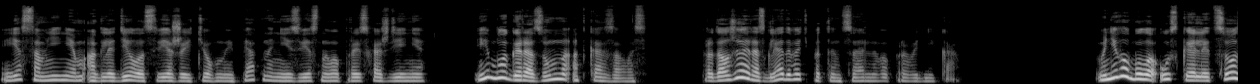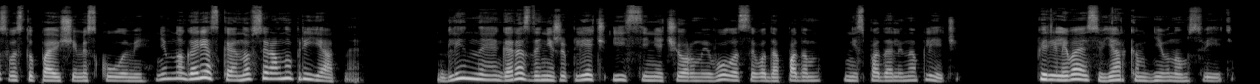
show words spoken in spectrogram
Я с сомнением оглядела свежие темные пятна неизвестного происхождения и благоразумно отказалась, продолжая разглядывать потенциального проводника. У него было узкое лицо с выступающими скулами, немного резкое, но все равно приятное. Длинные, гораздо ниже плеч и сине-черные волосы водопадом не спадали на плечи, переливаясь в ярком дневном свете.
